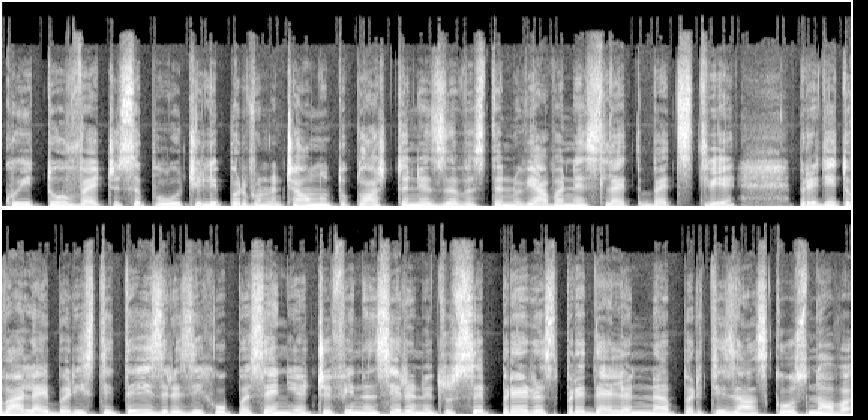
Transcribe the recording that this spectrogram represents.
които вече са получили първоначалното плащане за възстановяване след бедствие. Преди това лейбаристите изразиха опасения, че финансирането се преразпределя на партизанска основа,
